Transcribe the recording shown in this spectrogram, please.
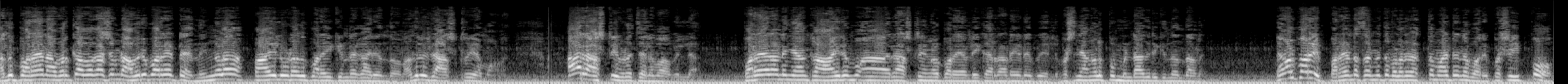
അത് പറയാൻ അവർക്ക് അവകാശമുണ്ട്. അവർ പറയട്ടെ. നിങ്ങളെ പായിലൂടെ അത് പറയിക്കേണ്ട കാര്യം എന്താണ്? അതൊരു രാഷ്ട്രീയമാണ്. ആ രാഷ്ട്രീയം ഇവിടെ ചെലവാവില്ല. പറയാനാണ് ഞങ്ങൾക്ക് ആയിരം രാഷ്ട്രീയങ്ങൾ പറയാണ്ട് ഈ കർണാടകയുടെ പേരിൽ. പക്ഷെ ഞങ്ങളിപ്പം മിണ്ടാതിരിക്കുന്ന എന്താണ്? ഞങ്ങൾ പറയും. പറയേണ്ട സമയത്ത് വളരെ വ്യക്തമായിട്ട് തന്നെ പറയും. പക്ഷെ ഇപ്പോ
